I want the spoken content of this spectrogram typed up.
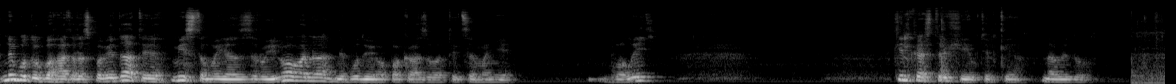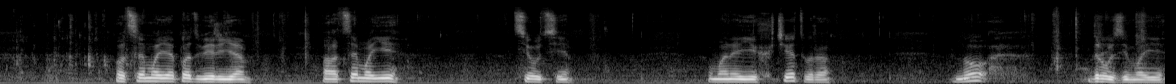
Не буду багато розповідати. Місто моє зруйноване, не буду його показувати, це мені болить. Кілька штрихів тільки наведу. Оце моє подвір'я, а це мої цюці. У мене їх четверо. Ну, друзі мої.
